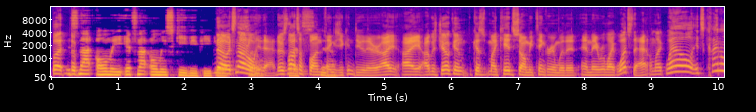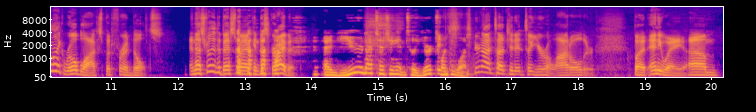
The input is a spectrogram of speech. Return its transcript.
But the it's not only it's not only skeevy people. no, it's not so- only that. There's lots of fun yeah. things you can do there. I, I, I was joking because my kids saw me tinkering with it and they were like, What's that? I'm like, Well, it's kind of like Roblox, but for adults. And that's really the best way I can describe it. And you're not touching it until you're 21. You're not touching it until you're a lot older. But anyway, um,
